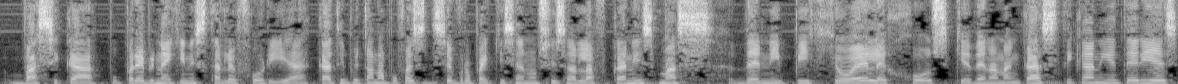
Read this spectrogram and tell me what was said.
βασικά που πρέπει να γίνει στα λεωφορεία, κάτι που ήταν απόφαση της Ευρωπαϊκής Ένωσης, αλλά αφού κανείς μας δεν υπήρχε ο έλεγχος και δεν αναγκάστηκαν οι εταιρείες,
